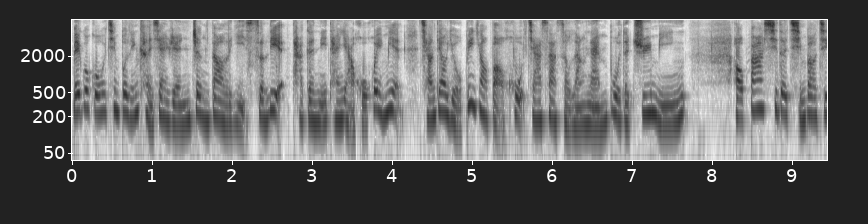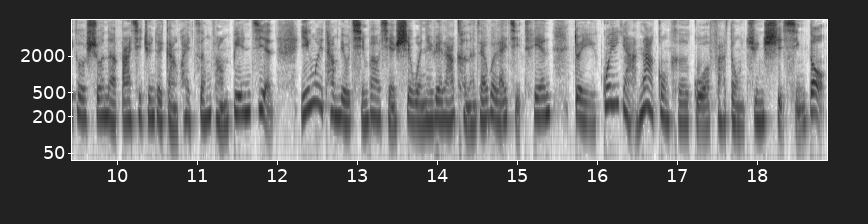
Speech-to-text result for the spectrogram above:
美国国务卿布林肯现人正到了以色列，他跟尼坦雅胡会面，强调有必要保护加萨走廊南部的居民。好，巴西的情报机构说呢，巴西军队赶快增防边界，因为他们有情报显示，委内瑞拉可能在未来几天对圭亚那共和国发动军事行动。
